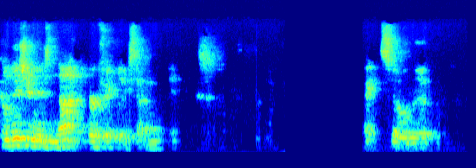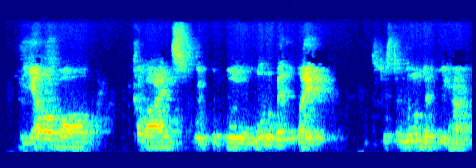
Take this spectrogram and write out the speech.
collision is not perfectly simultaneous. Right? So the, the yellow ball collides with the blue a little bit later. It's just a little bit behind.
